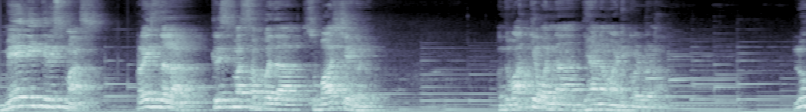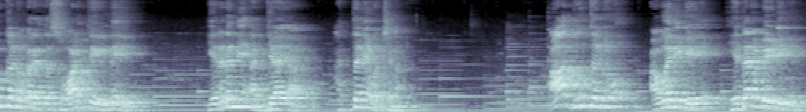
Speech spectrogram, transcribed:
Merry Christmas praise the lord Christmas ಹಬ್ಬದ ಶುಭಾಶಯಗಳು. ಒಂದು ವಾಕ್ಯವನ್ನ ಧ್ಯಾನ ಮಾಡಿಕೊಳ್ಳೋಣ. ಲೂಕನು ಬರೆದ ಸ್ವಾರ್ಥೆಯಲ್ಲಿ ಎರಡನೇ ಅಧ್ಯಾಯ ಹತ್ತನೇ ವಚನ. ಆ ದೂತನು ಅವರಿಗೆ ಹೆದರಬೇಡಿ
